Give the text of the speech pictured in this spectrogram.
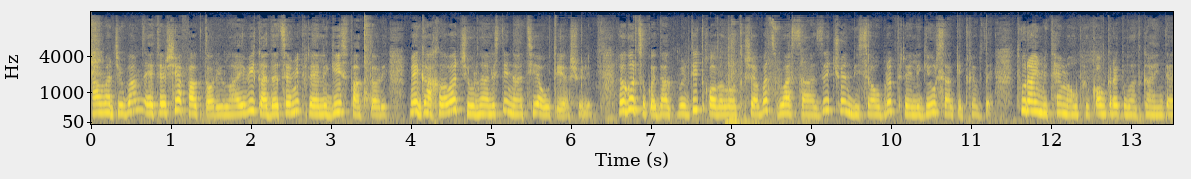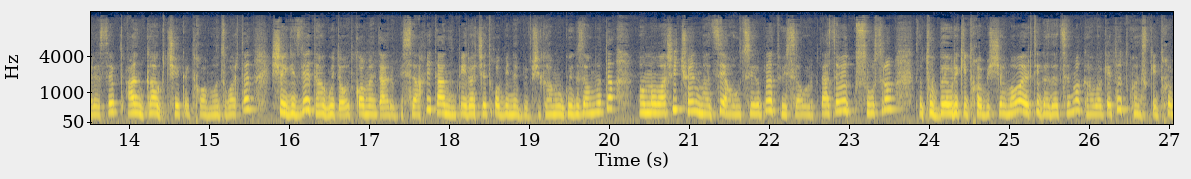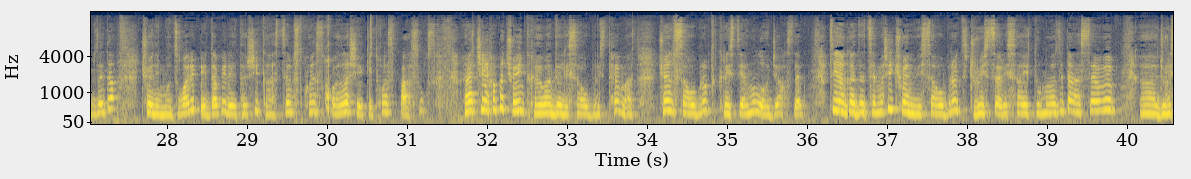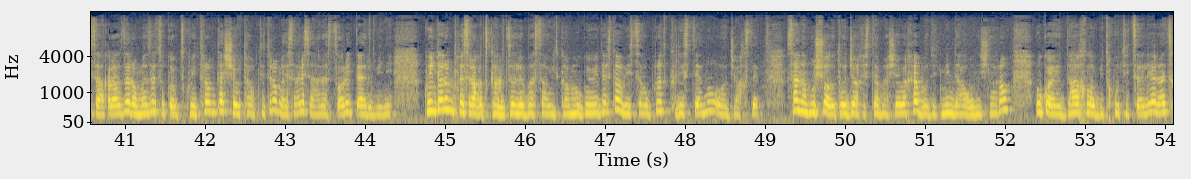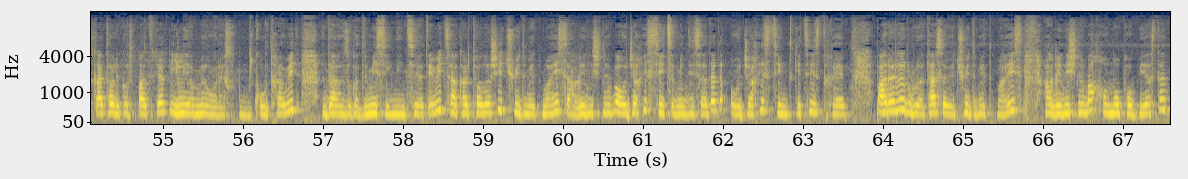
გამარჯობა, ეთერშია ფაქტორი ლაივი, გადაცემით რელიგიის ფაქტორი. მე გახლავართ ჟურნალისტი ნათია უტიაშვილი. როგორც უკვე დაგვირდით, ყოველ ოთხშაბათს 8 საათზე ჩვენ ვისაუბრებთ რელიგიურ საკითხებზე. თუ რაიმე თემა უფრო კონკრეტულად გაინტერესებთ, ან გაგვთ შეკითხვა მოძღვართან, შეგიძლიათ დაგვიტოვოთ კომენტარების სახით, ან პირად შეტყობინებებში გამოგვიგზავნოთ და მომავალში ჩვენ მათზე აუცილებლად ვისაუბრებთ. ასევე გსურს რომ თუ ბევრი კითხვების შემოვა, ერთი გადაცემა გავაკეთოთ თქვენს კითხვებზე და ჩვენი მოძღვარი პირდაპირ ეთერში გასცემს თქვენს ჩვენს ყველა შეკითხვას პასუხს. რაც შეეხება ჩვენი დღევანდელი საუბრის თემას, ჩვენ საუბრობთ ქრისტიანულ ოჯახზე. წინა გადაცემაში ჩვენ ვისაუბრებთ ჯვრის წერის საიდუმლოზე და ასევე ჯვრის აყრაზე, რომელზეც უკვე ვთქვით, რომ და შევთავაზეთ, რომ ეს არის არასწორი ტერმინი. გვინდა რომ დღეს რაღაც გაგრძელებასავით გამოგვივიდეს და ვისაუბროთ ქრისტიანულ ოჯახზე. სანამ უშუალოდ ოჯახის თემა შევეხებოდით, მინდა აღვნიშნო, რომ უკვე დაახლოებით 5 წელია, რაც კათოლიკოს პატრიარქ ილია მეორეს კურთხევით და ზოგადად მისი ინიციატივით საქართველოში 17 მაისს აღინიშნება ოჯახის სიწმინდისა და ოჯახის სიმტკიცის დღე. პარალელურად ასევე 17 მაისს აღინიშნება ჰომოფობიასთან,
